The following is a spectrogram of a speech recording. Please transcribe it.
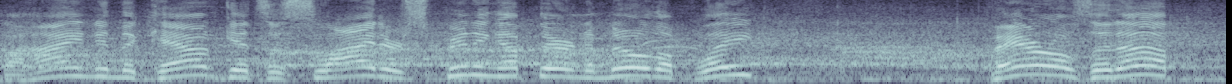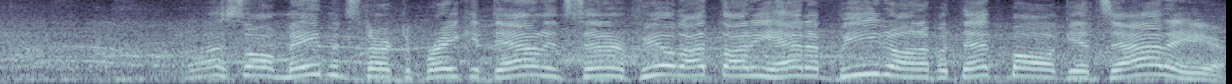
behind in the count, gets a slider spinning up there in the middle of the plate, barrels it up. When I saw Maybin start to break it down in center field, I thought he had a beat on it, but that ball gets out of here.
